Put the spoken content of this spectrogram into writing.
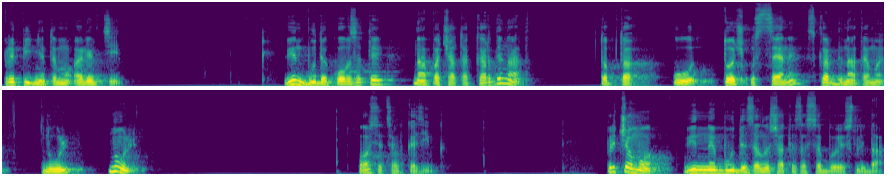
при піднятому олівці він буде ковзати на початок координат. Тобто у точку сцени з координатами 0, 0. Ось ця вказівка. Причому він не буде залишати за собою сліда.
